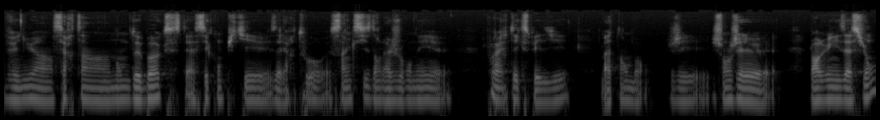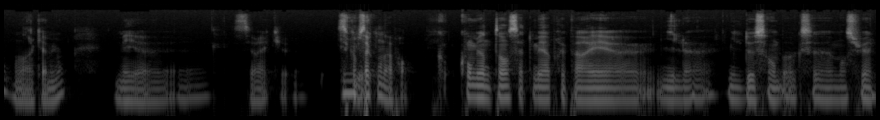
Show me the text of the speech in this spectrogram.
venu à un certain nombre de box, c'était assez compliqué, les allers-retours, 5-6 dans la journée euh, pour Ouais. tout expédier. Maintenant, bon, j'ai changé l'organisation dans un camion, mais euh, c'est vrai que c'est comme ça qu'on apprend. Co- Combien de temps ça te met à préparer euh, 1000, euh, 1200 box euh, mensuels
